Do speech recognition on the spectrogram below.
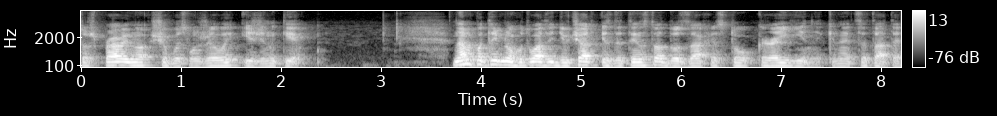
тож правильно, щоб служили і жінки. Нам потрібно готувати дівчат із дитинства до захисту країни. Кінець цитати.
